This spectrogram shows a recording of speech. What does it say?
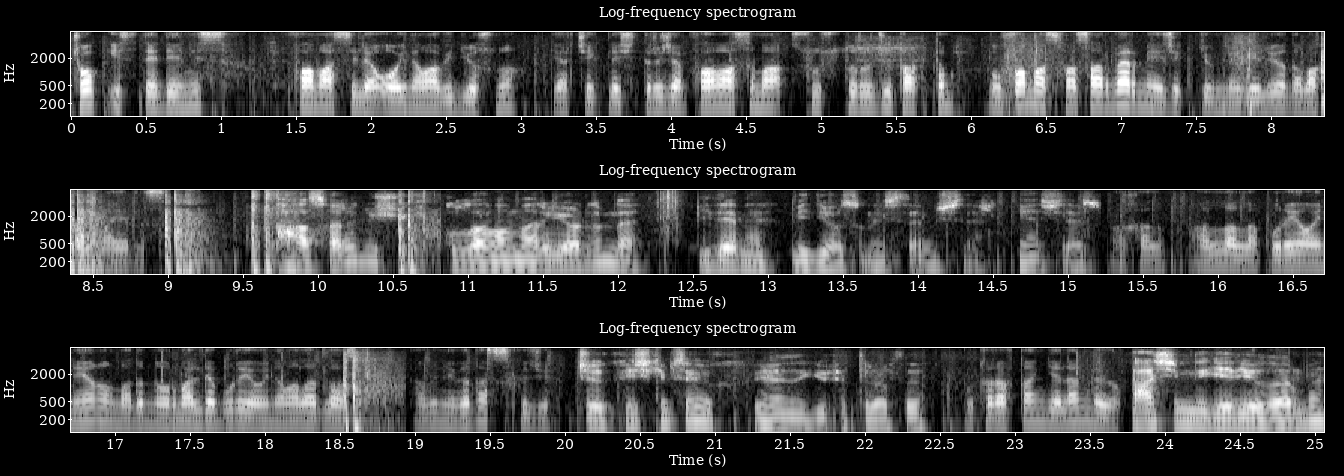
çok istediğiniz FAMAS ile oynama videosunu gerçekleştireceğim. FAMAS'ıma susturucu taktım. Bu FAMAS hasar vermeyecek gibime geliyor da bakalım hayırlısı. Hasarı düşük. Kullananları gördüm de bir dene videosunu istemişler gençler. Bakalım. Allah Allah buraya oynayan olmadı. Normalde buraya oynamalar lazım. Abi ne kadar sıkıcı. Çık hiç kimse yok yani etrafta. Bu taraftan gelen de yok. Ha şimdi geliyorlar mı?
